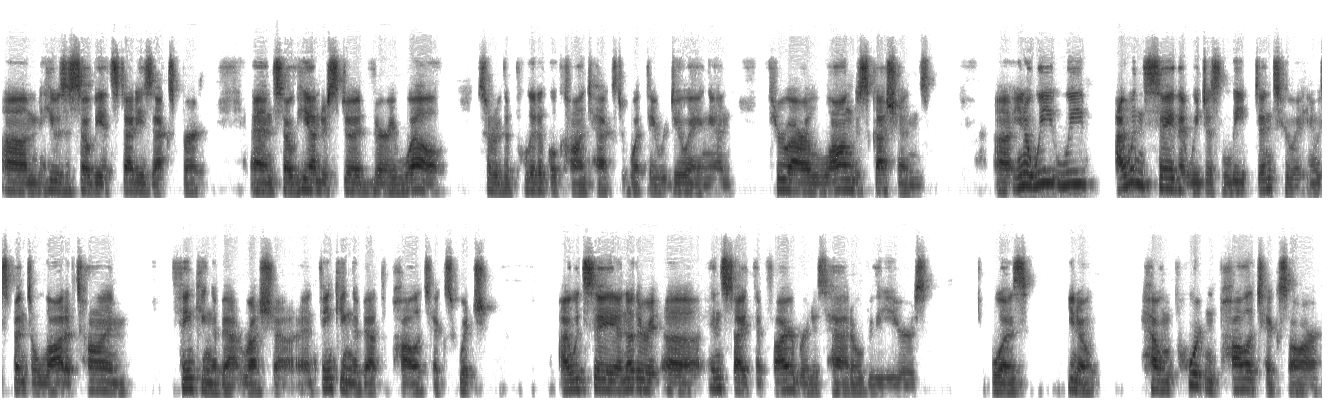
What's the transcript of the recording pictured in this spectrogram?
Um, he was a Soviet studies expert, and so he understood very well sort of the political context of what they were doing. And through our long discussions, uh, you know, we we I wouldn't say that we just leaped into it. You know, we spent a lot of time thinking about Russia and thinking about the politics, which I would say another uh, insight that Firebird has had over the years was, you know, how important politics are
